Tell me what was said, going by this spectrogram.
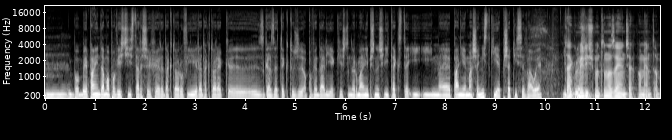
Mm, Bo ja pamiętam opowieści starszych redaktorów i redaktorek y, z gazety, którzy opowiadali, jak jeszcze normalnie przynosili teksty i im e, panie maszynistki je przepisywały. I tak, ogóle mieliśmy to na zajęciach, pamiętam.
